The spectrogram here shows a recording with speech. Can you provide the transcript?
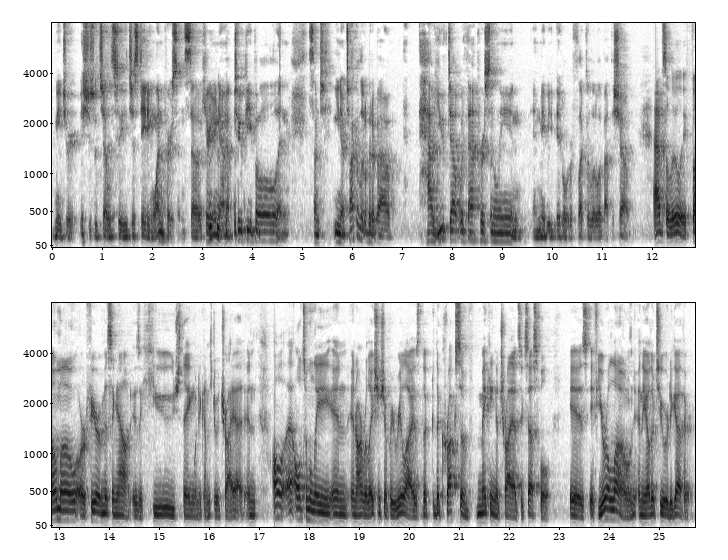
major issues with jealousy just dating one person. So here you now have two people, and some, you know, talk a little bit about how you've dealt with that personally, and and maybe it'll reflect a little about the show. Absolutely. FOMO or fear of missing out is a huge thing when it comes to a triad. And ultimately, in, in our relationship, we realize the, the crux of making a triad successful is if you're alone and the other two are together,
